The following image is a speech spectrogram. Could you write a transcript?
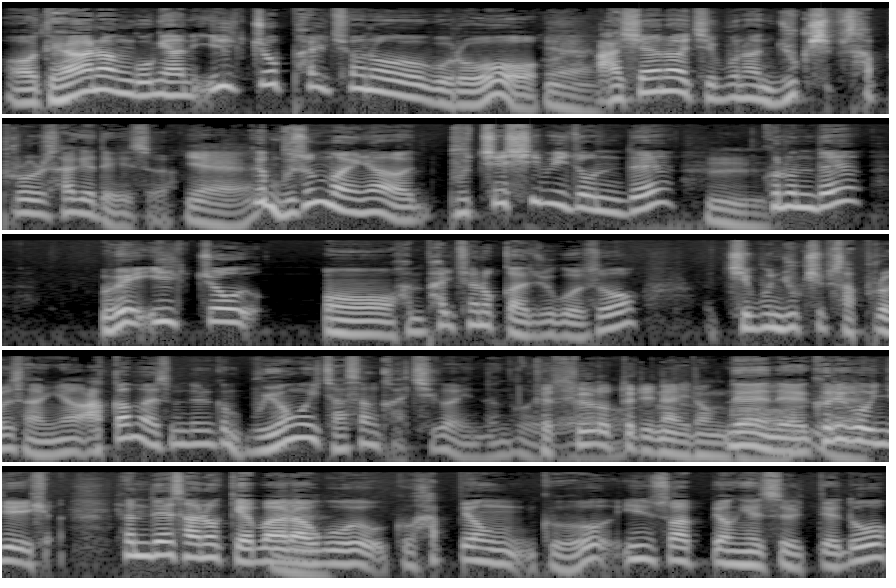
어, 대한항공이 한 1조 8천 억 원으로 예. 아시아나 지분 한 64%를 사게 돼 있어요. 예. 그게 무슨 말이냐? 부채 12조인데 음. 그런데 왜 1조 어, 한 8천억 가지고서 지분 64%를 사냐? 아까 말씀드린 그 무형의 자산 가치가 있는 거예요. 그 슬롯들이나 이런 거. 네네. 그리고 네. 이제 현대산업개발하고 네. 그 합병 그 인수합병 했을 때도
